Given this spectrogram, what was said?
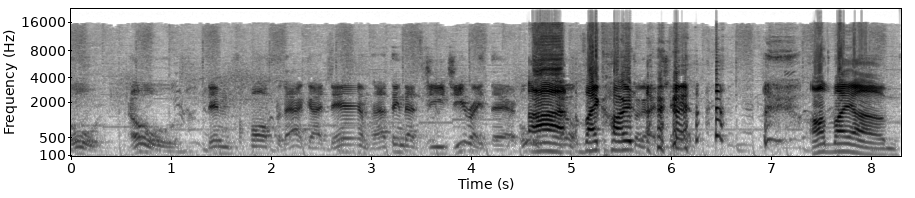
Oh, Oh, didn't fall for that. Goddamn. I think that's GG right there. Ooh, Ah, no. my card. Still got a chance. all my um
